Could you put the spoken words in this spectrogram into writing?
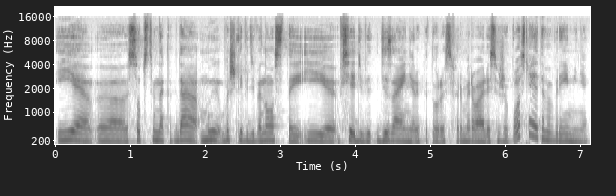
и, э, собственно, когда мы вошли в 90-е, и все дизайнеры, которые сформировались уже после этого времени,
